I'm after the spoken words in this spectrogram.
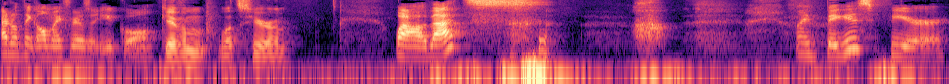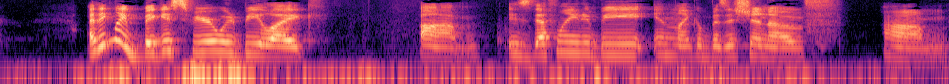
I don't think all my fears are equal. Give them. Let's hear them. Wow, that's my biggest fear. I think my biggest fear would be like, um, is definitely to be in like a position of, um,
